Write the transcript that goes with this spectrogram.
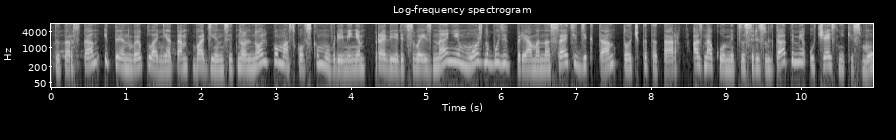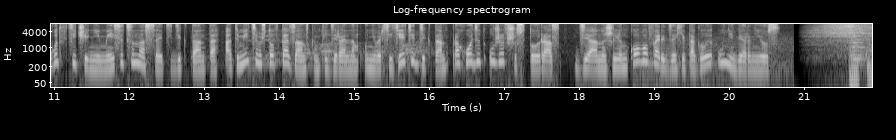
Татарстан и ТНВ Планета в 11.00 по московскому времени. Проверить свои знания можно будет прямо на сайте диктант.татар. Ознакомиться с результатами участники смогут в течение месяца на сайте диктанта. Отметим, что в Казанском федеральном университете диктант проходит уже в шестой раз. Диана Желенкова, Фарид Захитоглы, UniverNews. Thank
